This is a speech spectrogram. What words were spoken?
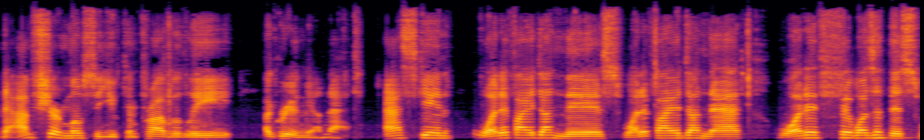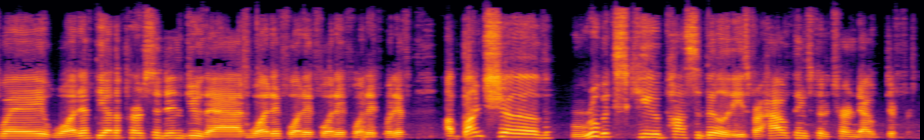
Now, I'm sure most of you can probably agree with me on that. Asking, what if I had done this? What if I had done that? What if it wasn't this way? What if the other person didn't do that? What if, what if, what if, what if, what if? A bunch of Rubik's Cube possibilities for how things could have turned out differently.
